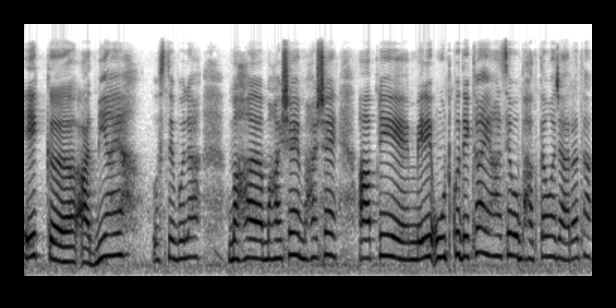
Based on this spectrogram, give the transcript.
एक आदमी आया। उसने बोला, महा, महाशय महाशय, आपने मेरे ऊँट को देखा? यहाँ से वो भागता हुआ जा रहा था।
